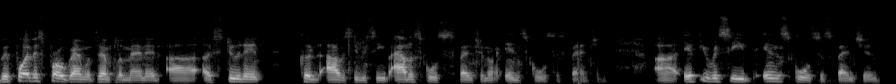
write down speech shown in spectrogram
Before this program was implemented, uh, a student could obviously receive out of school suspension or in school suspension. Uh, if you received in school suspension,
